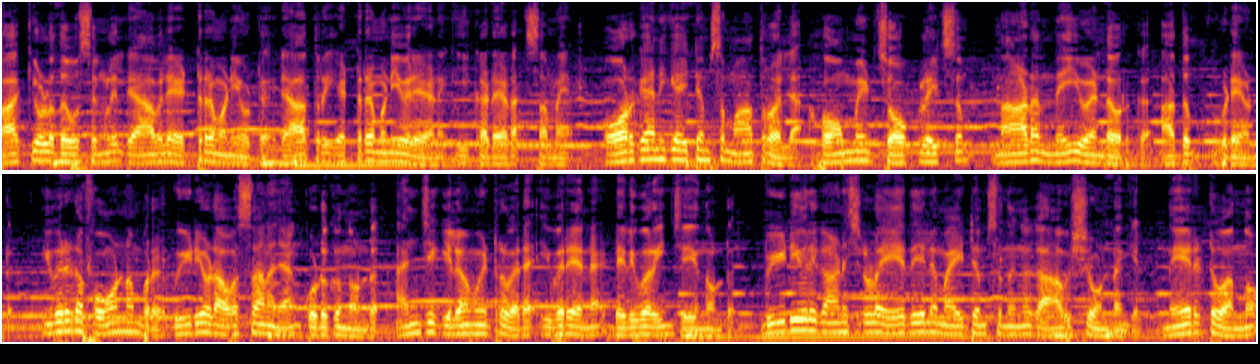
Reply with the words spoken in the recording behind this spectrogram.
ബാക്കിയുള്ള ദിവസങ്ങളിൽ രാവിലെ എട്ടര മണി തൊട്ട് രാത്രി എട്ടര മണി വരെയാണ് ഈ കടയുടെ സമയം. ഓർഗാനിക് ഐറ്റംസ് മാത്രമല്ല ഹോം മെയ്ഡ് ചോക്ലേറ്റ്സും നാടൻ നെയ്യ് വേണ്ടവർക്ക് അതും ഇവിടെയുണ്ട്. ഇവരുടെ ഫോൺ നമ്പർ വീഡിയോയുടെ അവസാനം ഞാൻ കൊടുക്കുന്നുണ്ട്. അഞ്ച് കിലോമീറ്റർ വരെ ഇവരെ തന്നെ ഡെലിവറിയും ചെയ്യുന്നുണ്ട്. വീഡിയോയിൽ കാണിച്ചിട്ടുള്ള ഏതെങ്കിലും ഐറ്റംസ് നിങ്ങൾക്ക് ആവശ്യമുണ്ടെങ്കിൽ നേരിട്ട് വന്നോ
